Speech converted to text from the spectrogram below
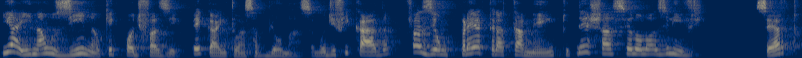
E aí, na usina, o que, que pode fazer? Pegar então essa biomassa modificada, fazer um pré-tratamento, deixar a celulose livre, certo?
